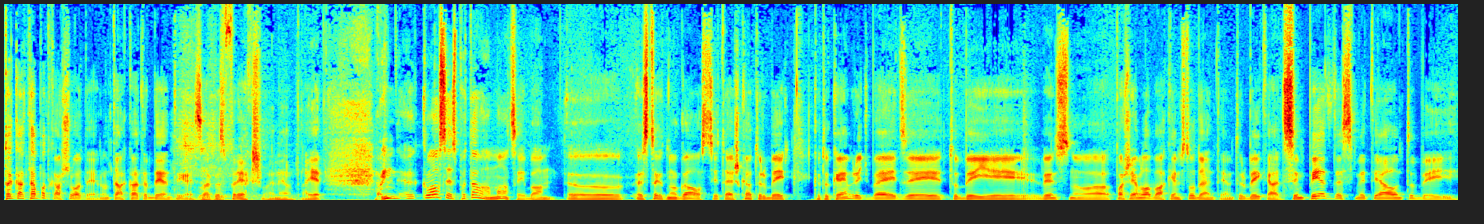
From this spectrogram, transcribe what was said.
tā kā, tāpat kā šodien, un tā katru dienu tikai sāk uz priekšu, vai ne? Klausies par tavām mācībām. Uh, es tagad no galvas citēšu, kā tur bija. Kad tu Cambridge beidzi, tu biji viens no pašiem labākajiem studentiem. Tur bija kādi 150, jā, un tu biji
